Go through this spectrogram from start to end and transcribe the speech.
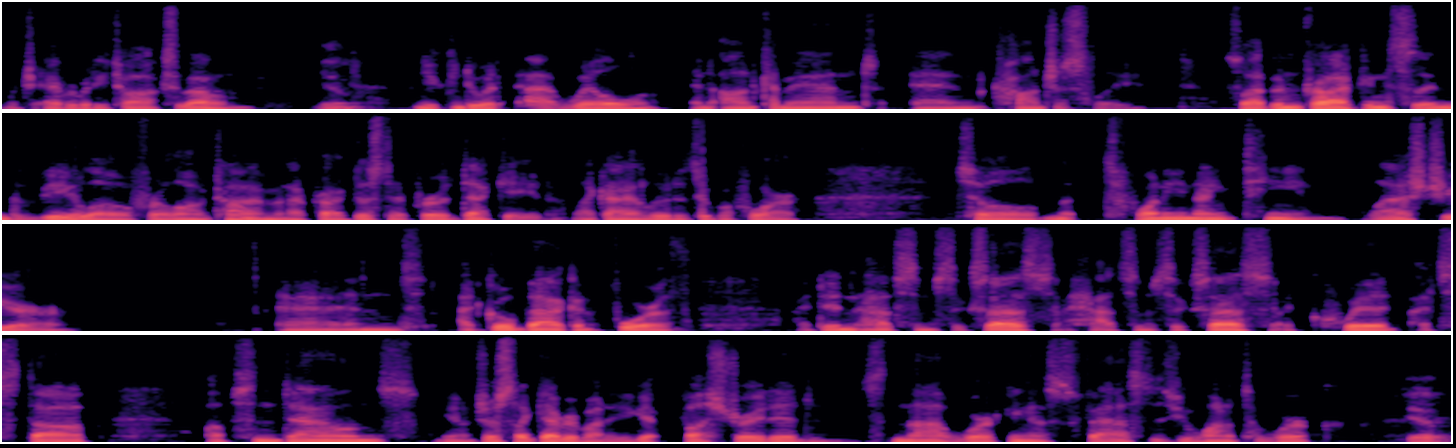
which everybody talks about. Yep. And you can do it at will and on command and consciously. So I've been practicing the velo for a long time, and I practiced it for a decade, like I alluded to before, till 2019, last year. And I'd go back and forth. I didn't have some success. I had some success. I'd quit. I'd stop. Ups and downs. You know, just like everybody, you get frustrated. It's not working as fast as you want it to work. Yep.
